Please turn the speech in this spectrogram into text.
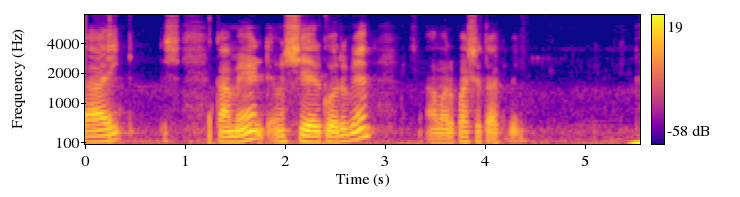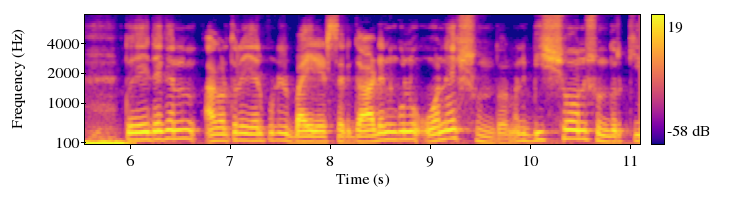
লাইক কমেন্ট এবং শেয়ার করবেন, আমার পাশে থাকবেন। তো এই দেখেন আগরতলা এয়ারপোর্টের বাইরের সাইড গার্ডেনগুলো অনেক সুন্দর মানে ভীষণ সুন্দর, কি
